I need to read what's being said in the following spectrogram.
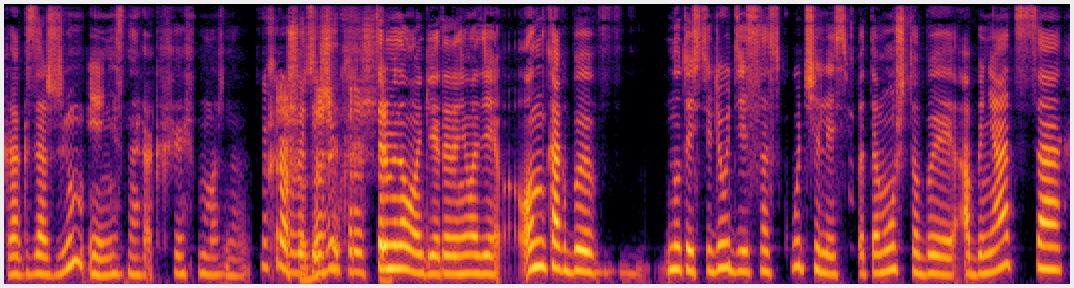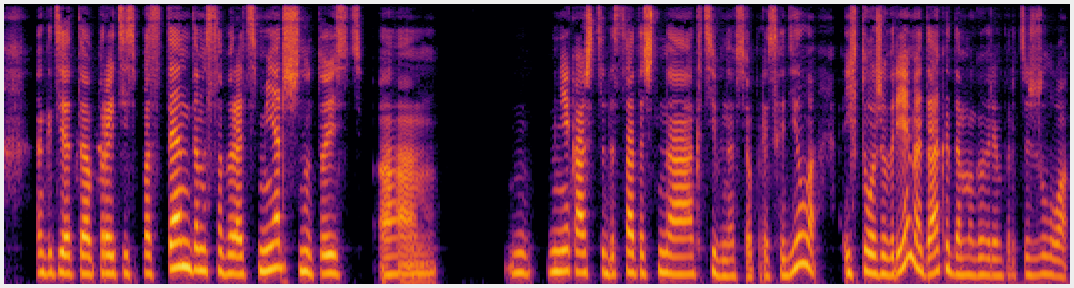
как зажим, я не знаю, как можно... Ну хорошо, зажим хорошо. Терминологии это не владею. Он как бы... Ну, то есть люди соскучились потому, чтобы обняться, где-то пройтись по стендам, собрать мерч. Ну, то есть мне кажется, достаточно активно все происходило. И в то же время, да, когда мы говорим про тяжело,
